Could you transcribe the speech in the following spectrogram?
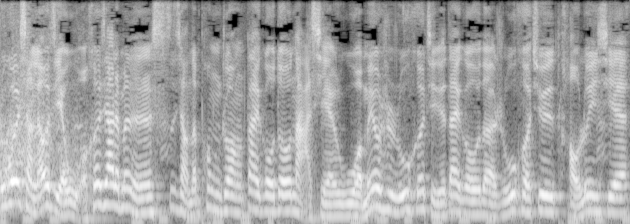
如果想了解我和家里面的人思想的碰撞代沟都有哪些，我们又是如何解决代沟的，如何去讨论一些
